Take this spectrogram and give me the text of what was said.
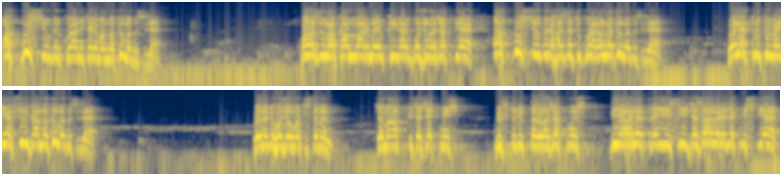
60 yıldır Kur'an-ı Kerim anlatılmadı size. Bazı makamlar, mevkiler gocunacak diye 60 yıldır Hazreti Kur'an anlatılmadı size. Ve netrükü men yefsülükü anlatılmadı size. Böyle bir hoca olmak istemem. Cemaat küsecekmiş, müftülük darılacakmış, Diyanet reisi ceza verecekmiş diye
